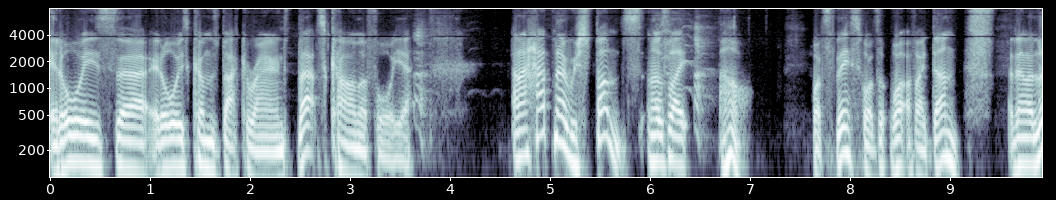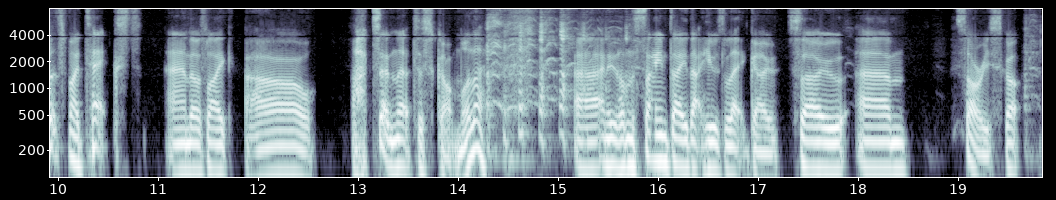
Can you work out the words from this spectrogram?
it always uh, it always comes back around. That's karma for you." And I had no response, and I was like, "Oh, what's this? What what have I done?" And then I looked at my text, and I was like, "Oh, I sent that to Scott Muller," uh, and it was on the same day that he was let go. So, um, sorry, Scott.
